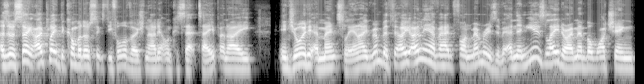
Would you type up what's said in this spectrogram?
as I was saying, I played the Commodore 64 version. I had it on cassette tape, and I enjoyed it immensely. And I remember th- I only ever had fond memories of it. And then years later, I remember watching.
